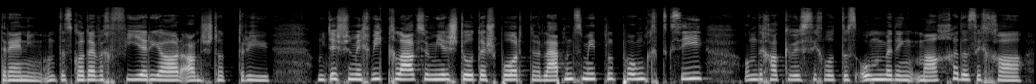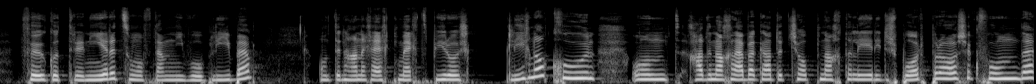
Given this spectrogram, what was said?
Training. Und das geht einfach vier Jahre anstatt drei. Und das ist für mich wie klar, für mir ist der Sport ein Lebensmittelpunkt gewesen. Und ich habe gewusst, ich wollte das unbedingt machen, dass ich kann viel trainieren kann, um auf diesem Niveau zu bleiben. Und dann habe ich echt gemerkt, das Büro ist gleich noch cool und habe dann eben gerade einen Job nach der Lehre in der Sportbranche gefunden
